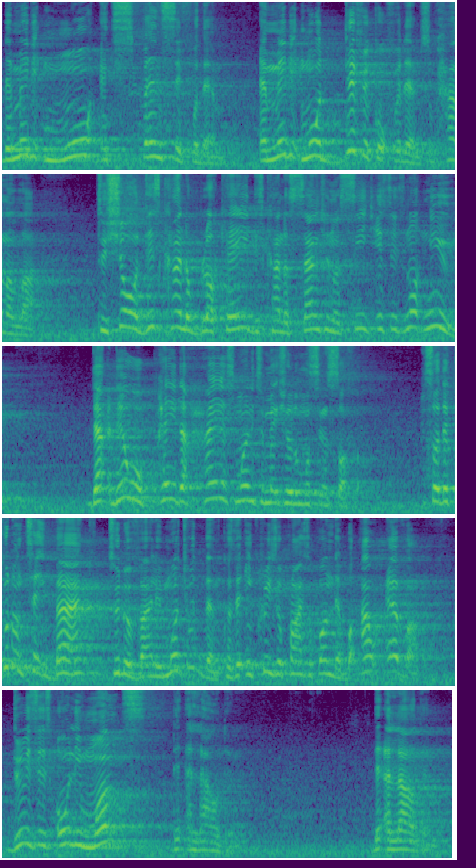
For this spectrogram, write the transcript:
They made it more expensive for them and made it more difficult for them, subhanAllah, to show this kind of blockade, this kind of sanction or siege, it's, it's not new. That they will pay the highest money to make sure the Muslims suffer. So they couldn't take back to the valley much with them because they increased the price upon them. But however, during these only months, they allowed them. They allowed them.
